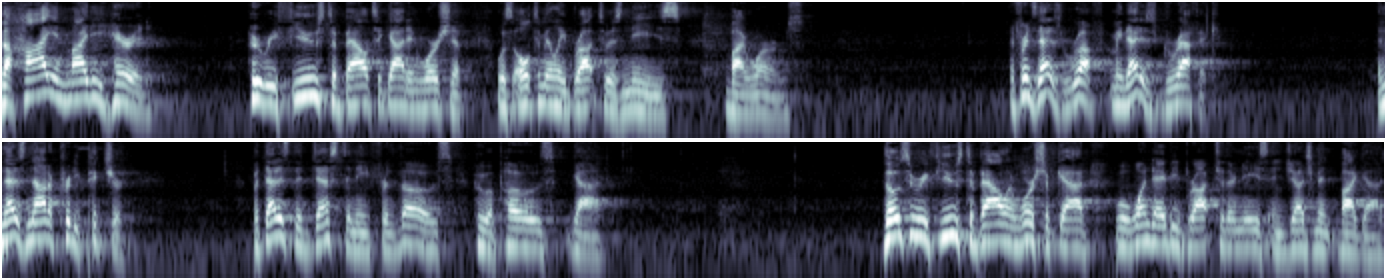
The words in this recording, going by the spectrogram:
The high and mighty Herod, who refused to bow to God in worship, was ultimately brought to his knees by worms. And, friends, that is rough. I mean, that is graphic. And that is not a pretty picture. But that is the destiny for those who oppose God. Those who refuse to bow and worship God will one day be brought to their knees in judgment by God.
